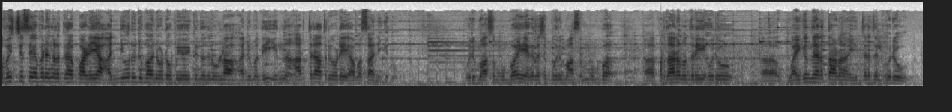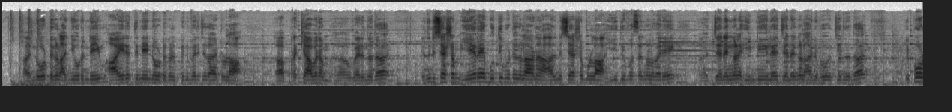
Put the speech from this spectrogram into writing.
അവശ്യ സേവനങ്ങൾക്ക് പഴയ അഞ്ഞൂറ് രൂപ നോട്ട് ഉപയോഗിക്കുന്നതിനുള്ള അനുമതി ഇന്ന് അർദ്ധരാത്രിയോടെ അവസാനിക്കുന്നു. ഒരു മാസം മുമ്പ് ഏകദേശം ഒരു മാസം മുമ്പ് പ്രധാനമന്ത്രി ഒരു വൈകുന്നേരത്താണ് ഇത്തരത്തിൽ ഒരു നോട്ടുകൾ അഞ്ഞൂറിന്റെയും ആയിരത്തിന്റെയും നോട്ടുകൾ പിൻവലിച്ചതായിട്ടുള്ള പ്രഖ്യാപനം വരുന്നത്. ഇതിനുശേഷം ഏറെ ബുദ്ധിമുട്ടുകളാണ് അതിനുശേഷമുള്ള ഈ ദിവസങ്ങൾ വരെ ജനങ്ങൾ ഇന്ത്യയിലെ ജനങ്ങൾ അനുഭവിച്ചിരുന്നത്. ഇപ്പോൾ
